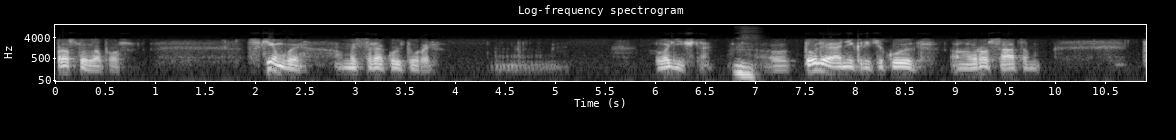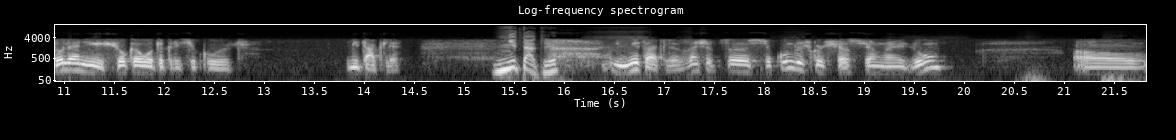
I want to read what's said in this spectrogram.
простой вопрос. С кем вы, мастера культуры? логично. То ли они критикуют э, Росатом, то ли они еще кого-то критикуют. Не так ли? Не так ли? Не так ли. Значит, э, секундочку, сейчас я найду. Э,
